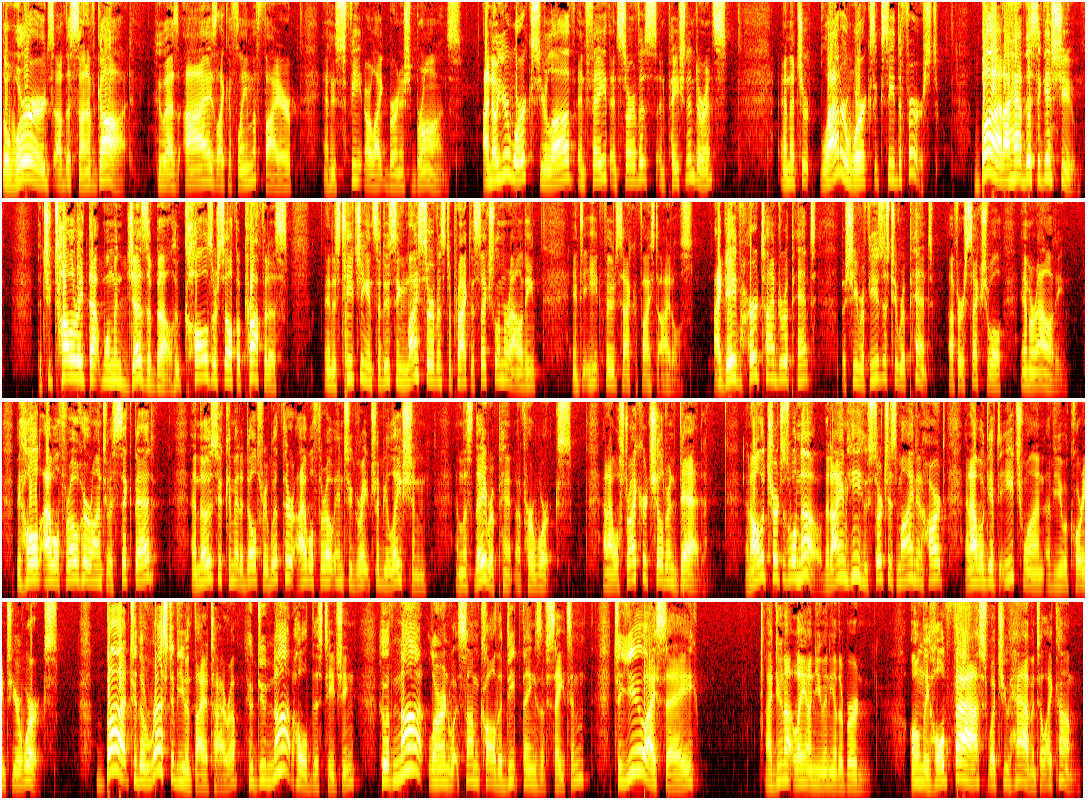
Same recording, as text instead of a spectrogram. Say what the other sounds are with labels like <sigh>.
the words of the Son of God, who has eyes like a flame of fire and whose feet are like burnished bronze. I know your works, your love and faith and service and patient endurance, and that your latter works exceed the first. But I have this against you that you tolerate that woman Jezebel, who calls herself a prophetess and is teaching and seducing my servants to practice sexual immorality and to eat food sacrificed to idols. I gave her time to repent, but she refuses to repent of her sexual immorality. Behold, I will throw her onto a sick bed, and those who commit adultery with her I will throw into great tribulation, unless they repent of her works. And I will strike her children dead and all the churches will know that I am he who searches mind and heart, and I will give to each one of you according to your works. But to the rest of you in Thyatira, who do not hold this teaching, who have not learned what some call the deep things of Satan, to you I say, I do not lay on you any other burden. Only hold fast what you have until I come.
